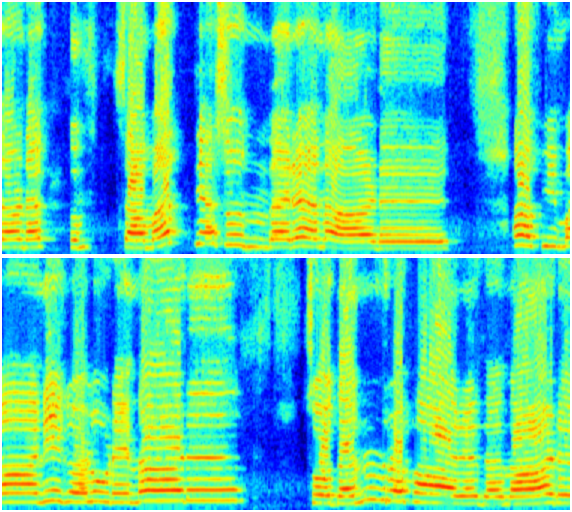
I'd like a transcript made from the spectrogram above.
നടക്കും സമത്യ സുന്ദര നാട്. അഭിമാനികളുടെ നാട് സ്വതന്ത്ര ഭാരത നാട്.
